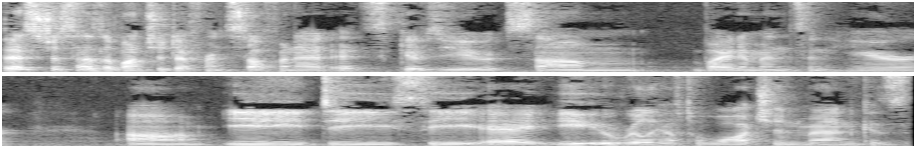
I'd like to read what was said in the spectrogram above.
This just has a bunch of different stuff in it. It gives you some vitamins in here. Um, e, D, C, A, E, you really have to watch in men because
